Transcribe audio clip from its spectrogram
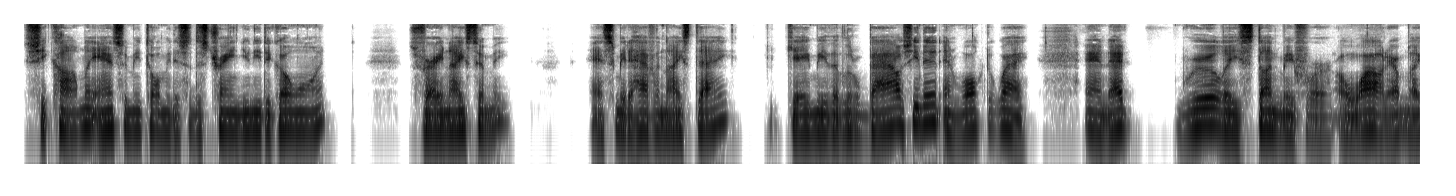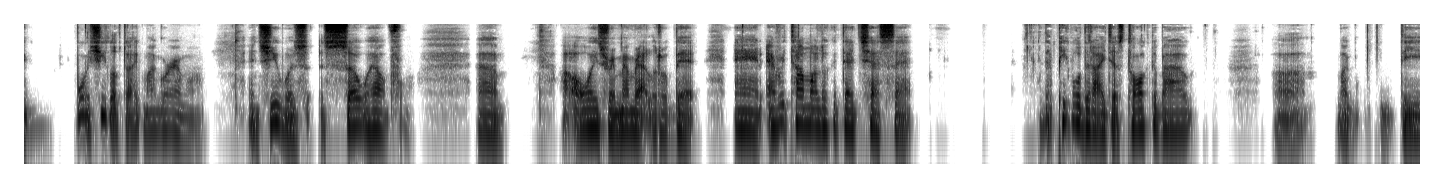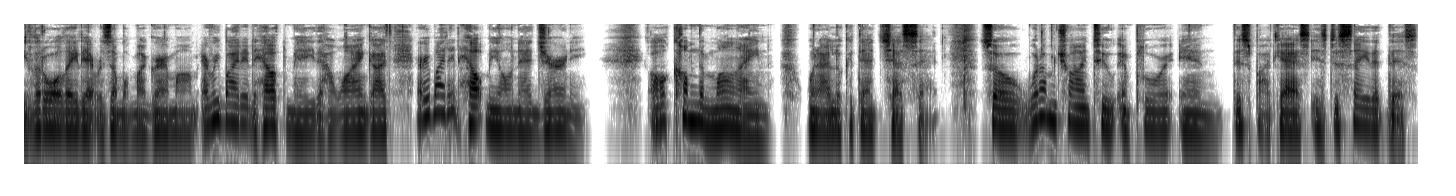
She calmly answered me, told me this is this train you need to go on. It's very nice to me. Asked me to have a nice day. Gave me the little bow she did and walked away. And that really stunned me for a while there. I'm like, boy, she looked like my grandma. And she was so helpful. Um, I always remember that little bit. And every time I look at that chess set, the people that I just talked about, uh, my the little old lady that resembled my grandma, everybody that helped me, the Hawaiian guys, everybody that helped me on that journey, all come to mind when I look at that chess set. So what I'm trying to implore in this podcast is to say that this,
